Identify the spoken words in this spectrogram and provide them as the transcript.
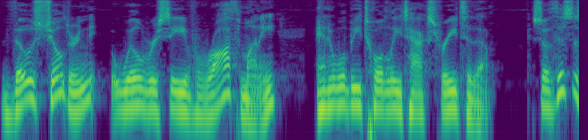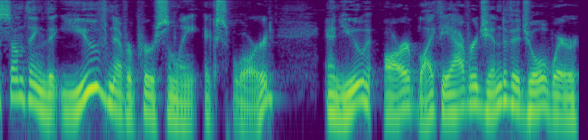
those children will receive Roth money and it will be totally tax free to them. So if this is something that you've never personally explored and you are like the average individual where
